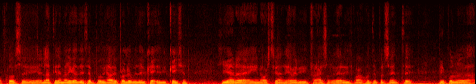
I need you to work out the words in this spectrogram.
of course, uh, Latin America, we have a problem with education. Here uh, in Austria and in France, or there is 100% uh, people uh,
